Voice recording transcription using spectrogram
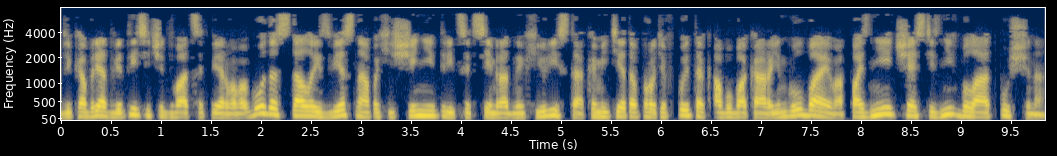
декабря 2021 года стало известно о похищении 37 родных юриста Комитета против пыток Абубакара Ингулбаева, позднее часть из них была отпущена.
